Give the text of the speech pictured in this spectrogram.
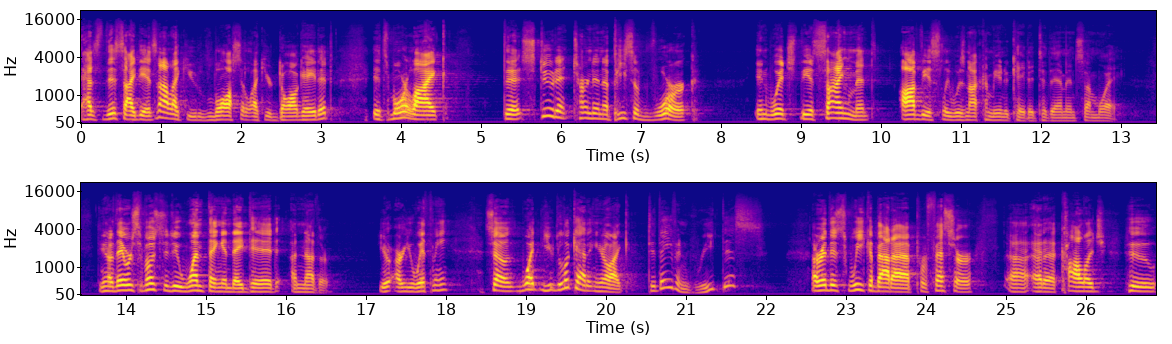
has this idea. It's not like you lost it, like your dog ate it. It's more like the student turned in a piece of work in which the assignment obviously was not communicated to them in some way. You know, they were supposed to do one thing and they did another. You, are you with me? So, what you look at it and you're like, did they even read this? I read this week about a professor uh, at a college who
